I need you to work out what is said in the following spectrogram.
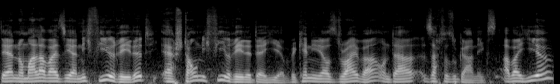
der normalerweise ja nicht viel redet. Erstaunlich viel redet er hier. Wir kennen ihn ja aus Driver und da sagt er so gar nichts. Aber hier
